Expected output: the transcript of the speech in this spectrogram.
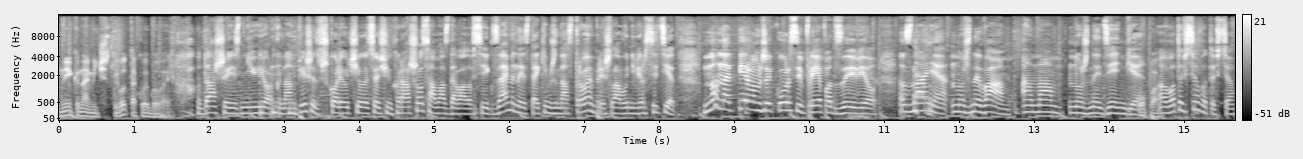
на экономический. Вот такое бывает. Даша из Нью-Йорка нам пишет, в школе училась очень хорошо, сама сдавала все экзамены и с таким же настроем пришла в университет. Но на первом же курсе препод заявил, знания нужны вам, а нам нужны деньги. Опа. А вот и все, вот и все.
